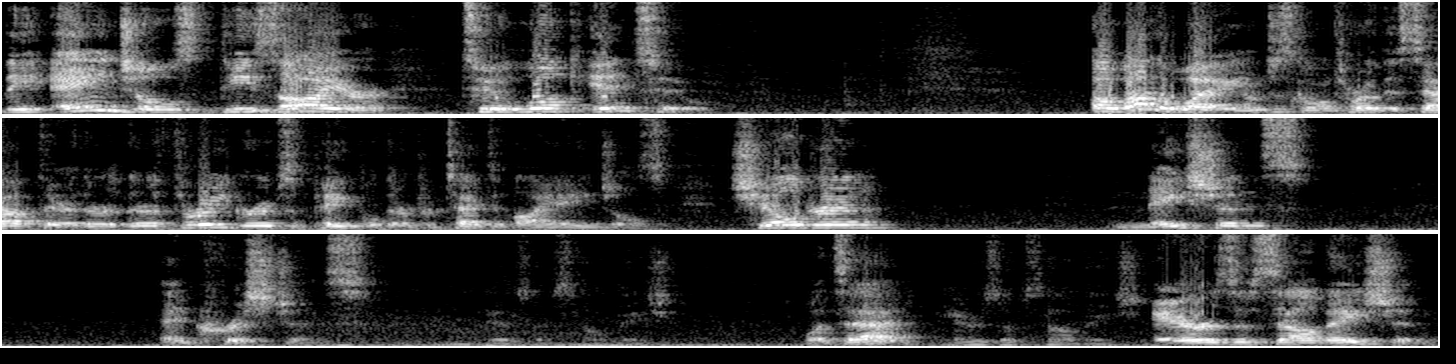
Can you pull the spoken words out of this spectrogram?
the angels desire to look into. Oh, by the way, I'm just going to throw this out there. There, there are three groups of people that are protected by angels children, nations, and Christians. Of salvation. What's that? Heirs of salvation. Heirs of salvation.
